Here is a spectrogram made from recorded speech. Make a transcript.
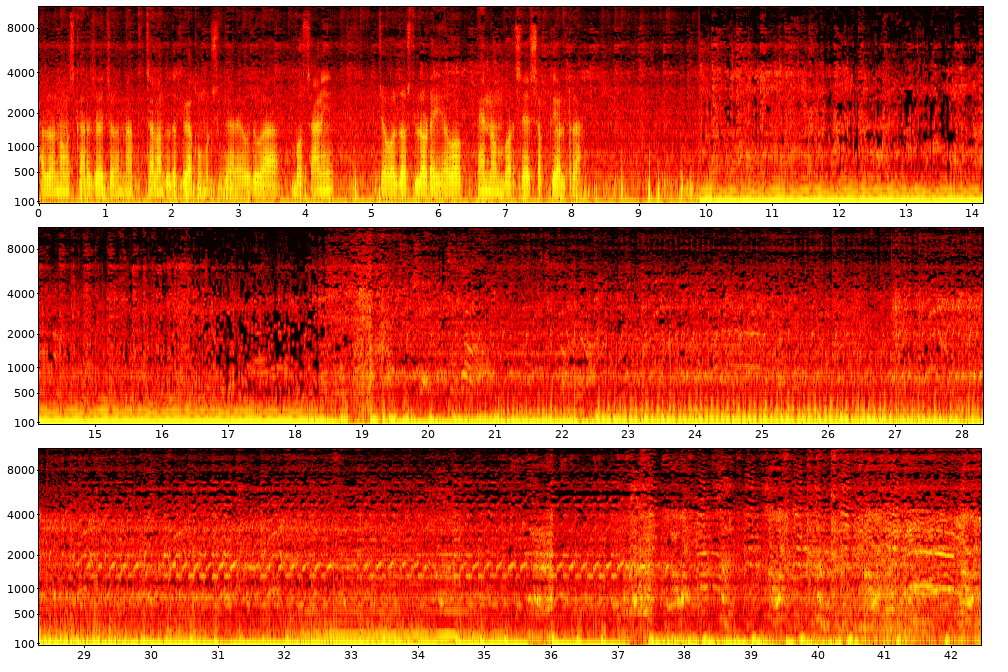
hello नमस्कार जय जगन्नाथ चलाउनु देखेको म सिँग हु बसाणी जबरदस्त लडै फैन नम्बर से शक्ति अल्ट्रा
